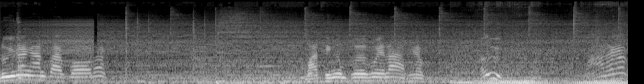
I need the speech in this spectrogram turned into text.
ลุยหน้างานปากบอนะ มาถึงอำเภอห้วยลาดครับเออมาแล้วครับ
